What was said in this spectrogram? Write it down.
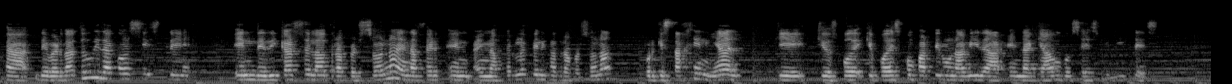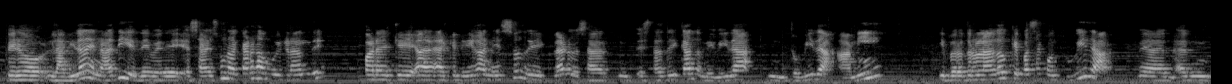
O sea, ¿de verdad tu vida consiste en dedicársela a otra persona, en, hacer, en, hacerle feliz a otra persona? Porque está genial que, que, os que podáis compartir una vida en la que ambos seáis felices. Pero la vida de nadie debe de... O sea, es una carga muy grande para el que, al que le digan eso de, claro, o sea, estás dedicando mi vida, tu vida a mí Y por otro lado, ¿qué pasa con tu vida? Eh,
